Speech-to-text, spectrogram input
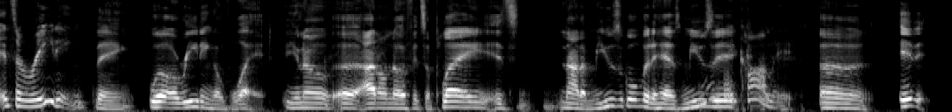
a it's a reading thing. Well, a reading of what? You know, uh, I don't know if it's a play. It's not a musical, but it has music. what they call it Uh, it.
